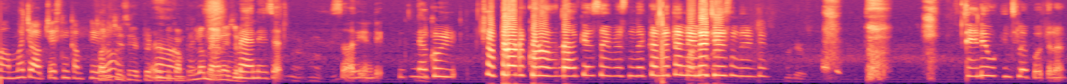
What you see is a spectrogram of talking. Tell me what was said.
మా అమ్మ జాబ్ చేసిన పని కంపెనీలో మేనేజర్ మేనేజర్ సారీ అండి. నాకు చెప్పడానికి కూడా నాకే అసహ్యం వేస్తుంది. కన్న తల్లి ఇలా చేసిందండి. నేనే ఊహించలేకపోతున్నాను.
